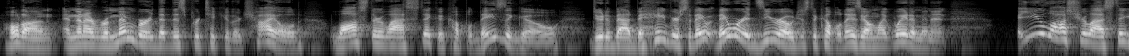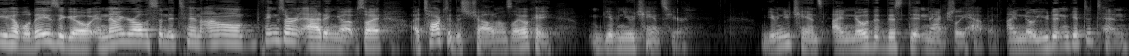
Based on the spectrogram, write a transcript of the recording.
hold on. And then I remembered that this particular child lost their last stick a couple days ago due to bad behavior. So they, they were at zero just a couple days ago. I'm like, Wait a minute. You lost your last stick a couple days ago, and now you're all of a sudden at 10. I don't, things aren't adding up. So I, I talked to this child, and I was like, Okay, I'm giving you a chance here. I'm giving you a chance. I know that this didn't actually happen. I know you didn't get to 10.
